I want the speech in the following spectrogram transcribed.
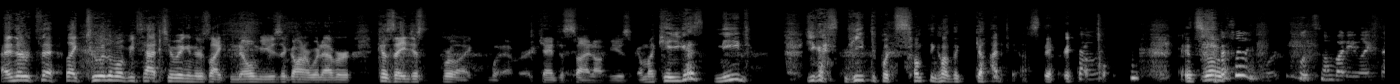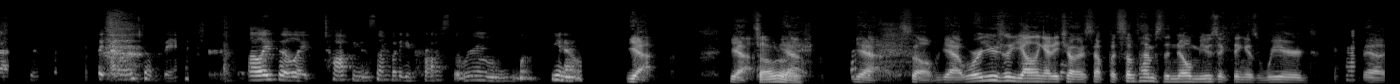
And they're th- like two of them will be tattooing, and there's like no music on or whatever because they just were like, whatever, I can't decide on music. I'm like, hey, you guys need, you guys need to put something on the goddamn stereo. Was, it's so especially like working with somebody like that. Like, I like the banter. I like the like talking to somebody across the room. You know. Yeah, yeah, totally. yeah, yeah. So yeah, we're usually yelling at each other and stuff, but sometimes the no music thing is weird. Yeah,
